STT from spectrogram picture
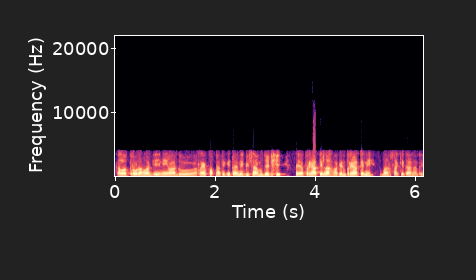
Kalau terulang lagi ini waduh repot nanti kita ini bisa menjadi ya prihatin lah makin prihatin nih bangsa kita nanti.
